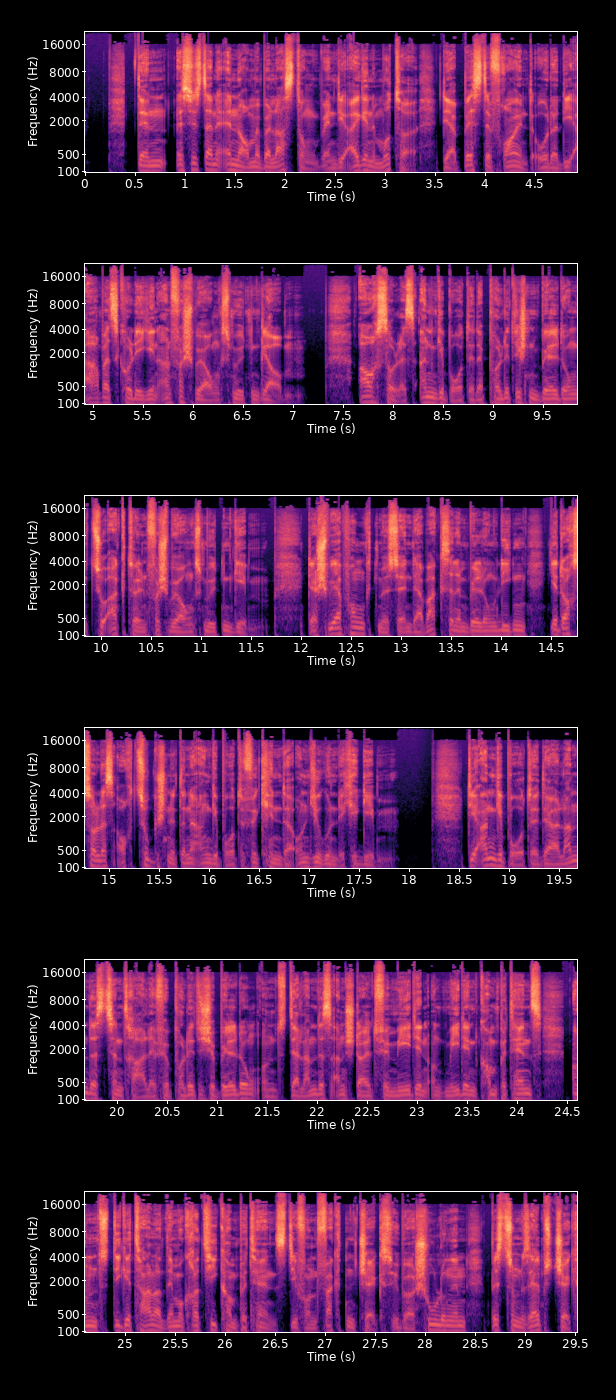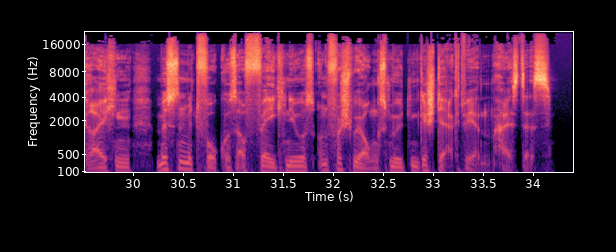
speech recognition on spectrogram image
Denn es ist eine enorme Belastung, wenn die eigene Mutter, der beste Freund oder die Arbeitskollegin an Verschwörungsmythen glauben. Auch soll es Angebote der politischen Bildung zu aktuellen Verschwörungsmythen geben. Der Schwerpunkt müsse in der Erwachsenenbildung liegen, jedoch soll es auch zugeschnittene Angebote für Kinder und Jugendliche geben. Die Angebote der Landeszentrale für politische Bildung und der Landesanstalt für Medien und Medienkompetenz und digitaler Demokratiekompetenz, die von Faktenchecks über Schulungen bis zum Selbstcheck reichen, müssen mit Fokus auf Fake News und Verschwörungsmythen gestärkt werden, heißt es.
